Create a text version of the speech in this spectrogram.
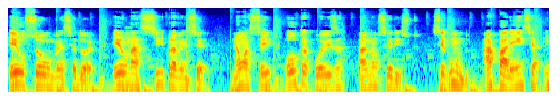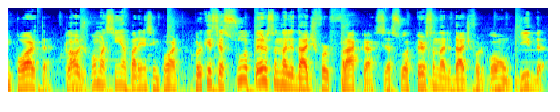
Eu sou um vencedor. Eu nasci para vencer. Não aceito outra coisa a não ser isto. Segundo, a aparência importa. Cláudio, como assim a aparência importa? Porque se a sua personalidade for fraca, se a sua personalidade for corrompida,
